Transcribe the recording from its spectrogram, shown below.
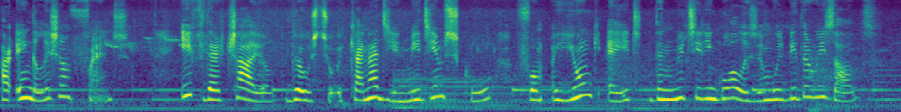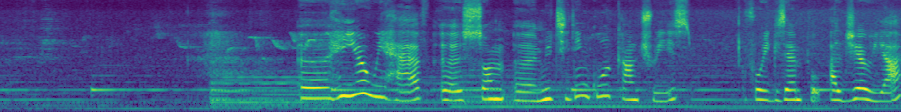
are English and French. If their child goes to a Canadian medium school from a young age, then multilingualism will be the result. Uh, here we have uh, some uh, multilingual countries. For example, Algeria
